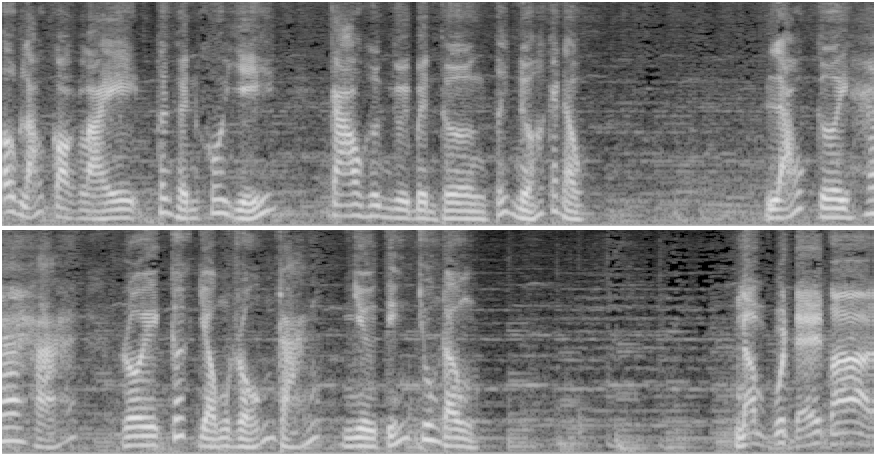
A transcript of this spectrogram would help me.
Ông lão còn lại thân hình khôi dĩ, Cao hơn người bình thường tới nửa cái đầu. Lão cười ha hả rồi cất giọng rỗn rãng như tiếng chuông đồng. Năm huynh đệ ta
